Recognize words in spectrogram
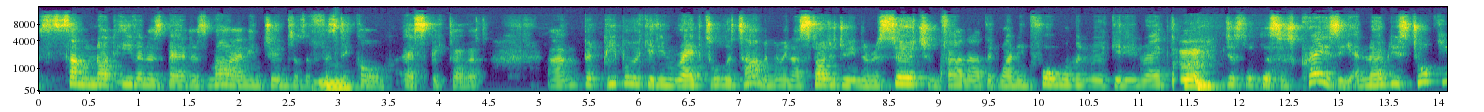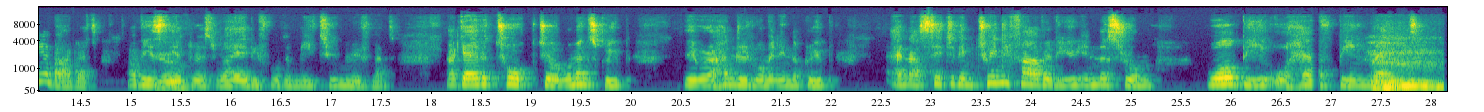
some not even as bad as mine in terms of the mm. physical aspect of it. Um, but people were getting raped all the time. And when i started doing the research and found out that one in four women were getting raped mm. just thought this is crazy and nobody's talking about it. Obviously yeah. it was way before the me too movement. I gave a talk to a women's group. There were 100 women in the group and I said to them, 25 of you in this room will be or have been raped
